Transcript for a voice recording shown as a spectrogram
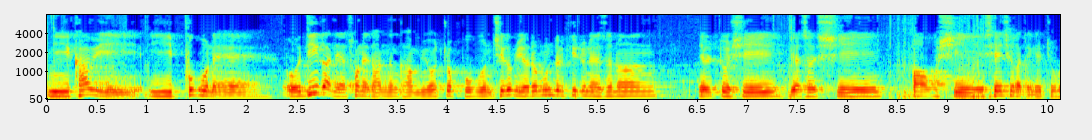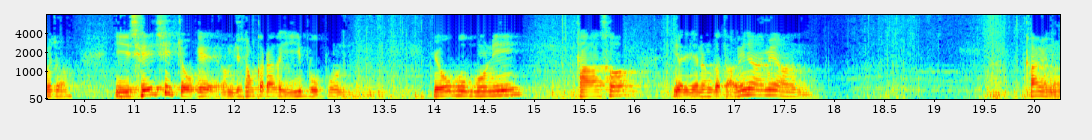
이 가위 이 부분에 어디가 내 손에 닿는가 하면 이쪽 부분 지금 여러분들 기준에서는 12시, 6시, 9시, 3시가 되겠죠. 그죠? 이 3시 쪽에 엄지손가락의 이 부분 이 부분이 닿아서 열리는 거다. 왜냐하면 가위는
